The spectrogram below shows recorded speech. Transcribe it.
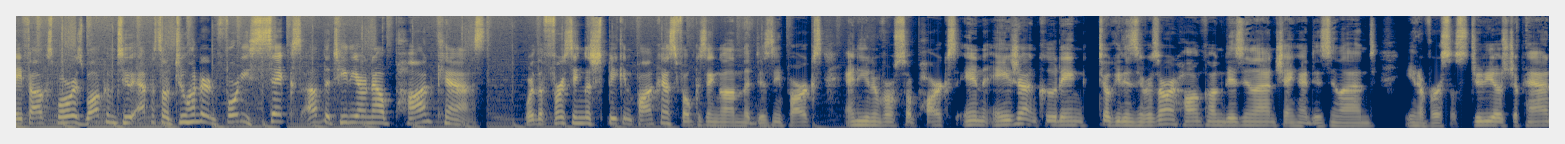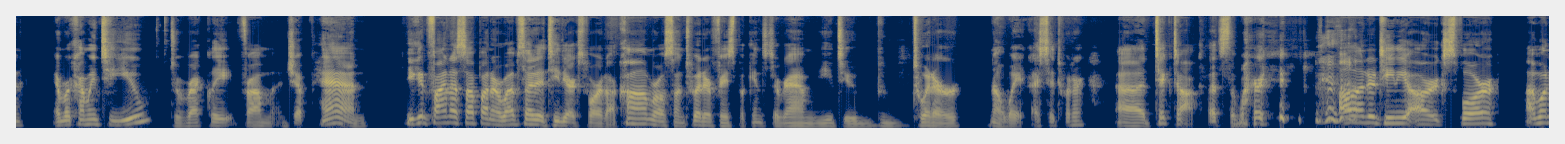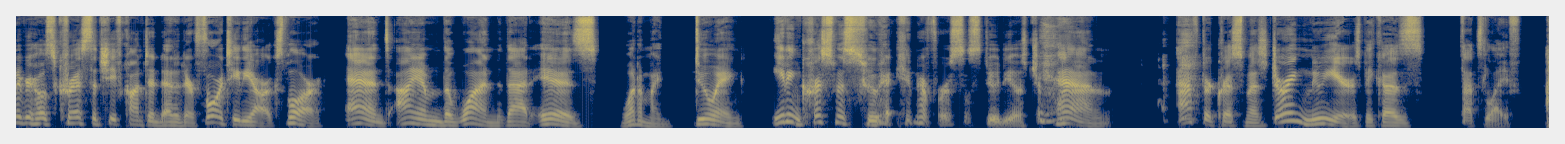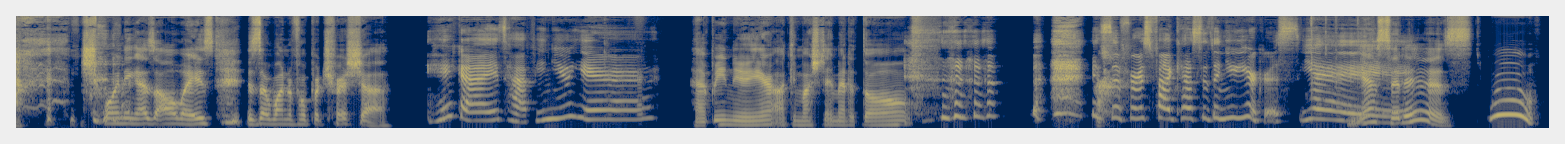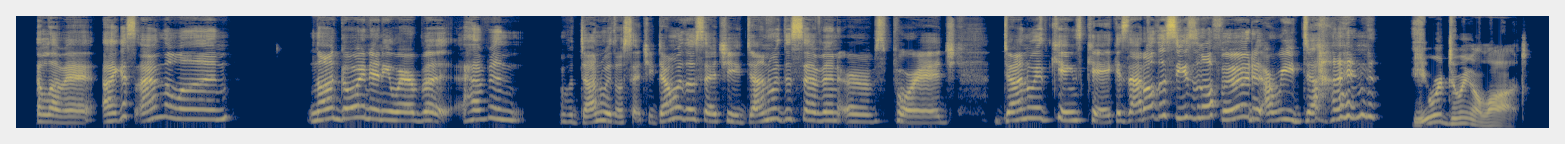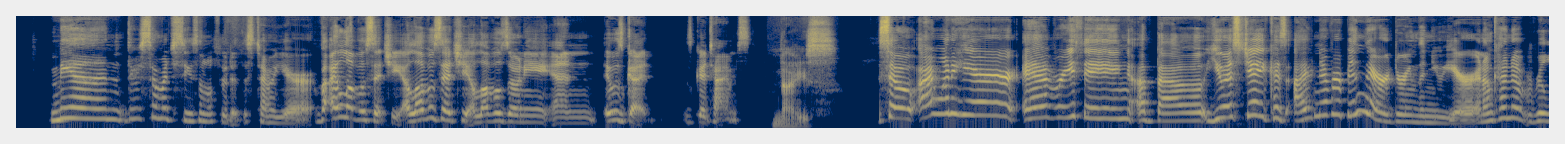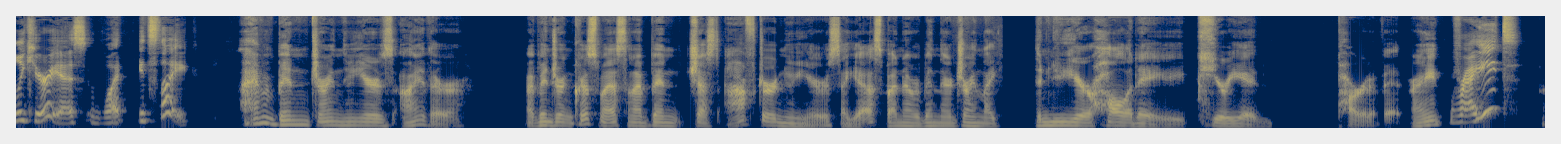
Hey, fellow explorers, welcome to episode 246 of the TDR Now podcast. We're the first English speaking podcast focusing on the Disney parks and Universal parks in Asia, including Tokyo Disney Resort, Hong Kong Disneyland, Shanghai Disneyland, Universal Studios Japan. And we're coming to you directly from Japan. You can find us up on our website at tdrexplorer.com. We're also on Twitter, Facebook, Instagram, YouTube, Twitter. No, wait, I said Twitter. Uh, TikTok. That's the word. All under TDR Explorer. I'm one of your hosts, Chris, the chief content editor for TDR Explorer. And I am the one that is, what am I doing? Eating Christmas food at Universal Studios Japan after Christmas during New Year's because that's life. Joining as always is our wonderful Patricia. Hey guys, Happy New Year! Happy New Year, Akemashite Omedetou. it's the first podcast of the new year, Chris. Yay! Yes, it is. Woo! I love it. I guess I'm the one not going anywhere, but have been well, done with osechi, done with osechi, done with the seven herbs porridge, done with king's cake. Is that all the seasonal food? Are we done? You were doing a lot. Man, there's so much seasonal food at this time of year. But I love osechi. I love osechi. I love ozoni, and it was good. It was good times. Nice. So I want to hear everything about USJ because I've never been there during the new year, and I'm kind of really curious what it's like. I haven't been during New Year's either. I've been during Christmas and I've been just after New Year's, I guess, but I've never been there during like the New Year holiday period part of it, right? Right?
